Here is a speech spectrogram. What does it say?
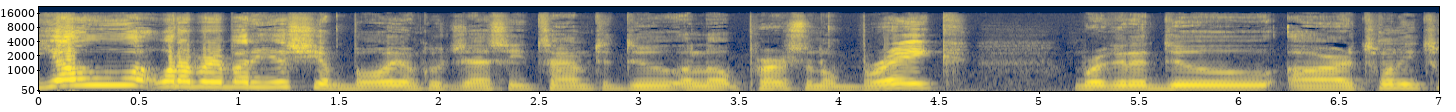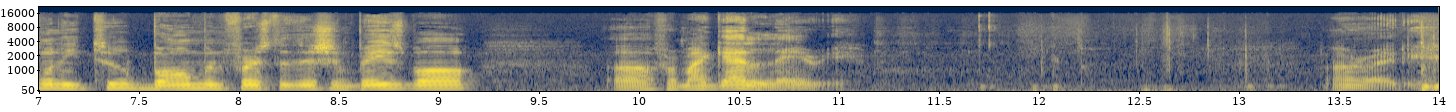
Yo, what up, everybody? It's your boy, Uncle Jesse. Time to do a little personal break. We're going to do our 2022 Bowman First Edition Baseball uh, for my guy, Larry. Alrighty.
